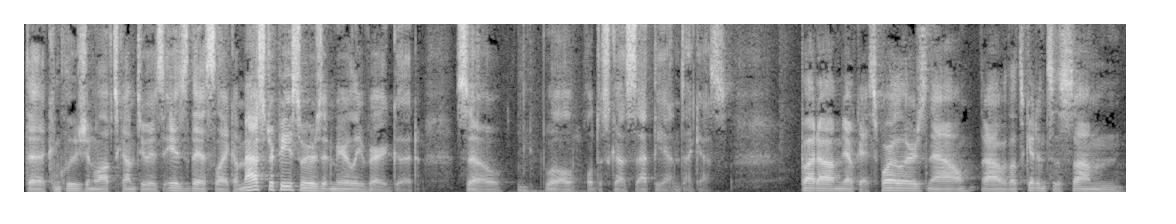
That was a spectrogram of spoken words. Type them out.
the conclusion we'll have to come to is: is this like a masterpiece or is it merely very good? So we'll we'll discuss at the end, I guess. But um, yeah, okay, spoilers now. Uh, let's get into some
